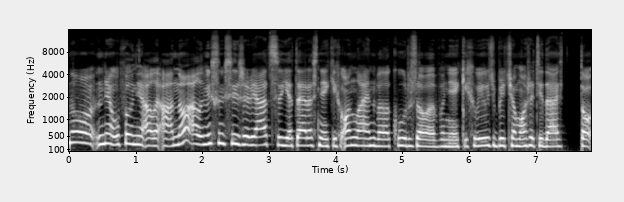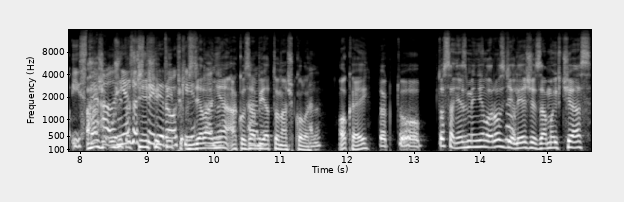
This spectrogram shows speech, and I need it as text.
No, neúplne, ale áno, ale myslím si, že viac je teraz nejakých online veľa kurzov alebo nejakých výučby, čo môže ti dať to isté, Aha, že ale nie za 4 užitočnejší typ roky. vzdelania, Áno, ako zabíjať to na škole. Áno. OK, tak to, to sa nezmenilo. Rozdiel No. je, že za mojich čias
